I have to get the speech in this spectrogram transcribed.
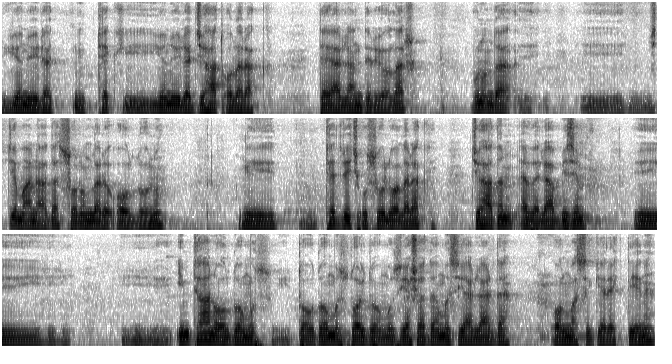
yönüyle tek yönüyle cihat olarak değerlendiriyorlar. Bunun da e, ciddi manada sorunları olduğunu e, tedriç usulü olarak cihadın evvela bizim e, imtihan olduğumuz, doğduğumuz, doyduğumuz, yaşadığımız yerlerde olması gerektiğini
